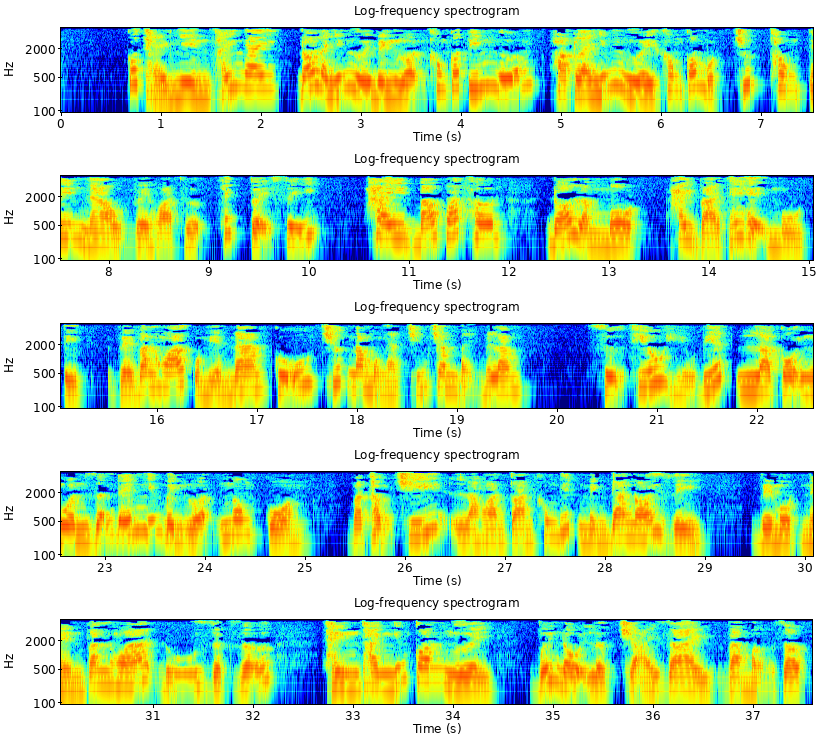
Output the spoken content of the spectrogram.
Có thể nhìn thấy ngay, đó là những người bình luận không có tín ngưỡng, hoặc là những người không có một chút thông tin nào về hòa thượng thích tuệ sĩ hay báo quát hơn, đó là một hay vài thế hệ mù tịt về văn hóa của miền Nam cũ trước năm 1975. Sự thiếu hiểu biết là cội nguồn dẫn đến những bình luận ngông cuồng, và thậm chí là hoàn toàn không biết mình đang nói gì về một nền văn hóa đủ rực rỡ, hình thành những con người với nội lực trải dài và mở rộng,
